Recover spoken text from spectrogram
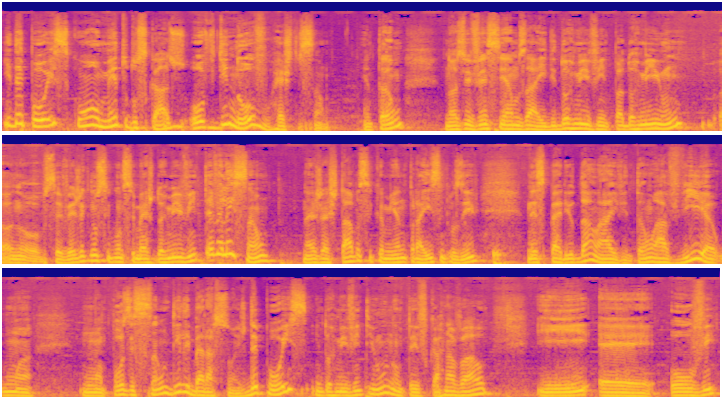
e depois, com o aumento dos casos, houve de novo restrição. Então, nós vivenciamos aí de 2020 para 2001, você veja que no segundo semestre de 2020 teve eleição, né? Já estava se caminhando para isso, inclusive, nesse período da live. Então, havia uma uma posição de liberações. Depois, em 2021, não teve carnaval e é, houve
